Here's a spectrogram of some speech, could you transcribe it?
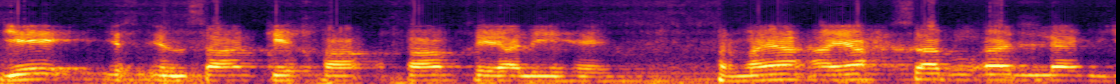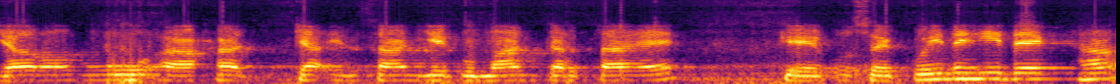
یہ اس انسان کی خام خیالی ہے۔ فرمایا احد؟ کیا انسان یہ گمان کرتا ہے کہ اسے کوئی نہیں دیکھتا؟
